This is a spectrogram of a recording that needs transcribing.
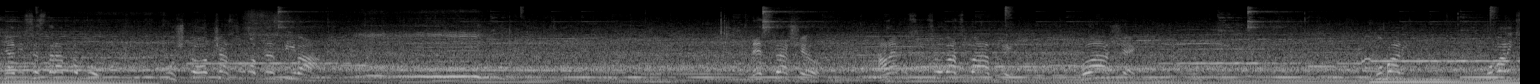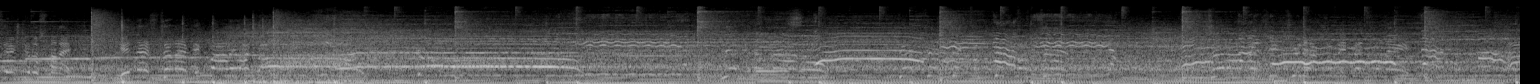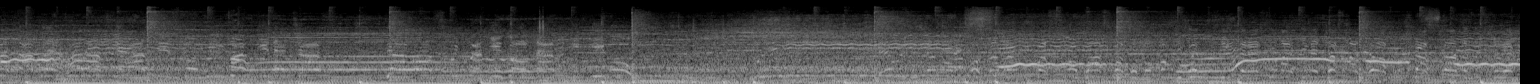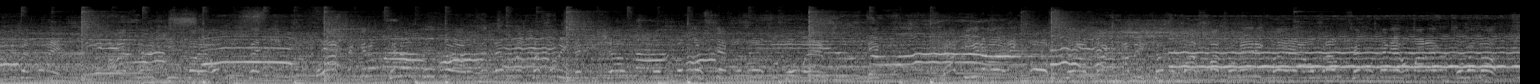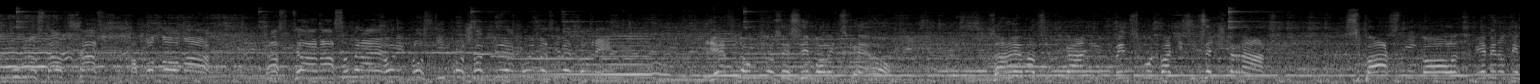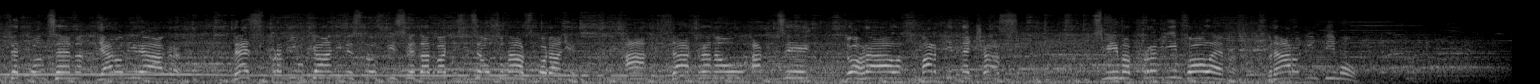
měl, měl by se starat o puk. Už toho času moc nezbývá. Nestrašil, ale musí couvat zpátky. Kolášek. Kubalík. Kubalík se ještě dostane. Prošla Čilekovi mezi betony. Je v tom cosi symbolického. Zahajovat utkání v Minsku 2014. Spásný gól dvě minuty před koncem Jaromír Jágr. Dnes první utkání mistrovství světa 2018 v Kodani. A záchranou akci dohrál Martin Nečas svým prvním gólem v národním týmu.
